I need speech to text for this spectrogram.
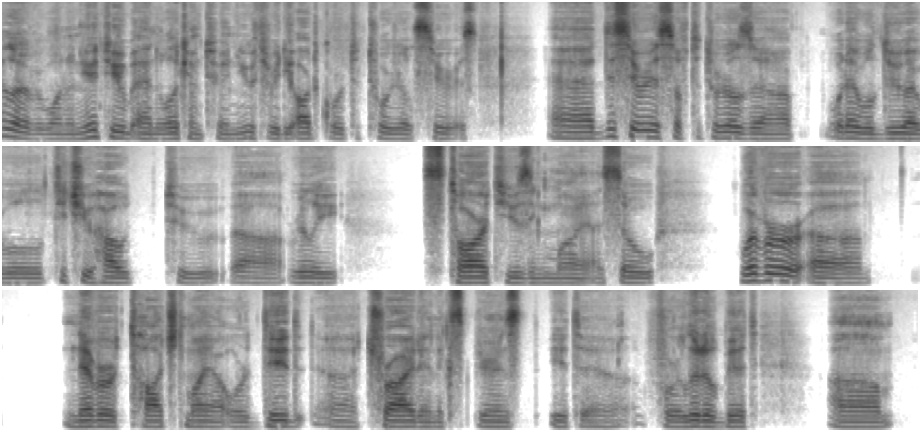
Hello everyone on YouTube and welcome to a new 3D Artcore tutorial series. Uh, this series of tutorials, uh, what I will do, I will teach you how to uh, really start using Maya. So whoever uh, never touched Maya or did uh, tried and experienced it uh, for a little bit, um,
